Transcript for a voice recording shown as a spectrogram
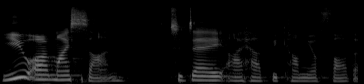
You are my son, today I have become your father.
